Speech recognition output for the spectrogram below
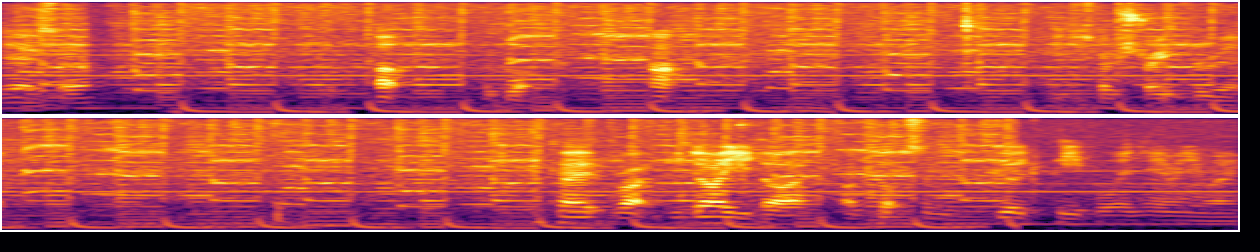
There, sir. Up the block. Up. You just go straight through it. Okay, right, if you die, you die. I've got some good people in here anyway.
